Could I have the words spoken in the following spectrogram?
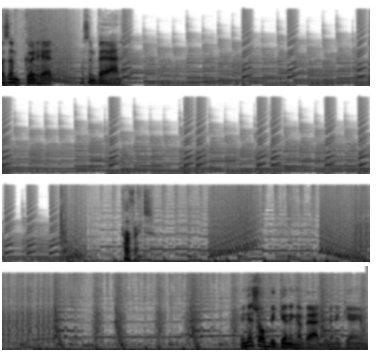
Wasn't good hit. Wasn't bad. Perfect. The initial beginning of that minigame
